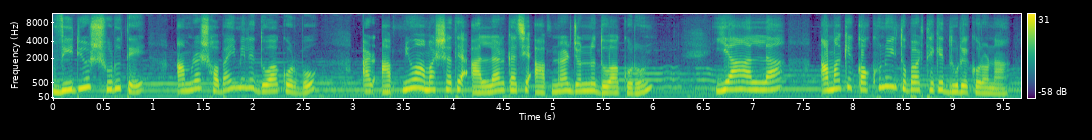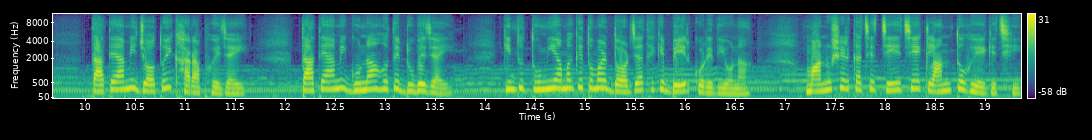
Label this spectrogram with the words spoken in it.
ভিডিওর শুরুতে আমরা সবাই মিলে দোয়া করব, আর আপনিও আমার সাথে আল্লাহর কাছে আপনার জন্য দোয়া করুন। ইয়া আল্লাহ, আমাকে কখনোই তোমার থেকে দূরে করো না। তাতে আমি যতই খারাপ হয়ে যাই, তাতে আমি গুনাহ হতে ডুবে যাই। কিন্তু তুমি আমাকে তোমার দরজা থেকে বের করে দিও না। মানুষের কাছে চেয়ে চেয়ে ক্লান্ত হয়ে গেছি।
